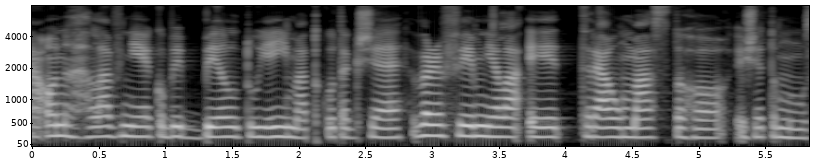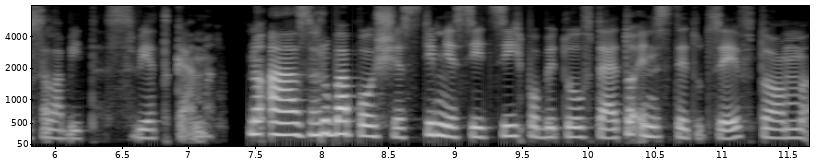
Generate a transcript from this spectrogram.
A on hlavně jakoby byl tu její matku, takže Verfy měla i trauma z toho, že tomu musela být svědkem. No a zhruba po šesti měsících pobytu v této instituci, v tom uh,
